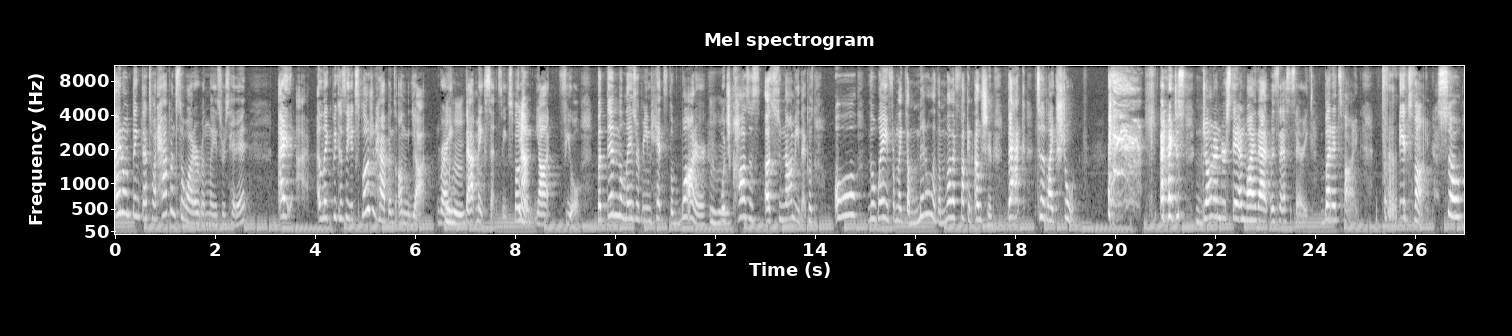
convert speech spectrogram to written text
i don't think that's what happens to water when lasers hit it i, I like because the explosion happens on the yacht right? Mm-hmm. That makes sense. The explosion yacht fuel. But then the laser beam hits the water mm-hmm. which causes a tsunami that goes all the way from like the middle of the motherfucking ocean back to like shore. And I just don't understand why that was necessary, but it's fine. It's fine. So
